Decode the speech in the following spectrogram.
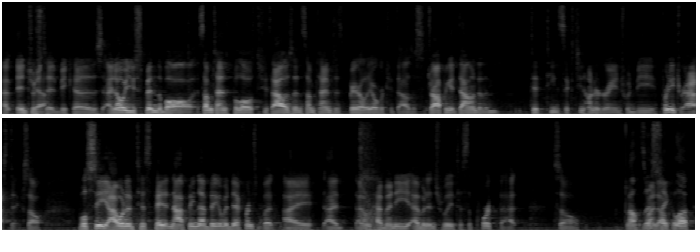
I'm interested because I know you spin the ball sometimes below 2,000, sometimes it's barely over 2,000. So dropping it down to the 15, 1600 range would be pretty drastic. So we'll see. I would anticipate it not being that big of a difference, but I, I, I don't have any evidence really to support that. So well. Let's Let's, take out. a look.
